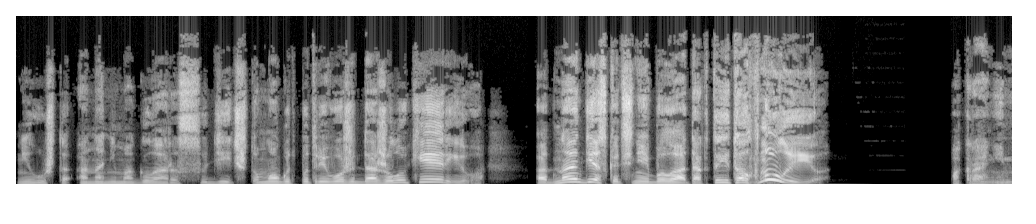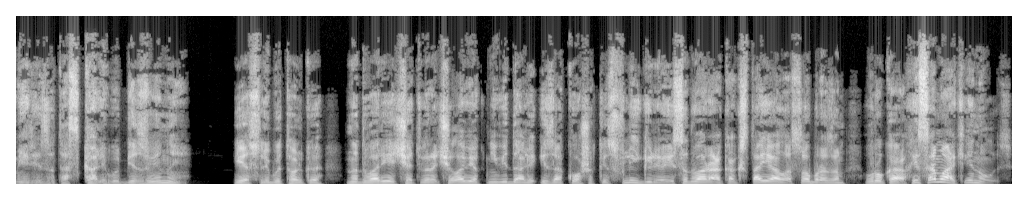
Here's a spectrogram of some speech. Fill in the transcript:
Неужто она не могла рассудить, что могут потревожить даже Лукерью, Одна, дескать, с ней была, так ты и толкнула ее. По крайней мере, затаскали бы без вины, если бы только на дворе четверо человек не видали из окошек, из флигеля и со двора, как стояла с образом в руках, и сама кинулась.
